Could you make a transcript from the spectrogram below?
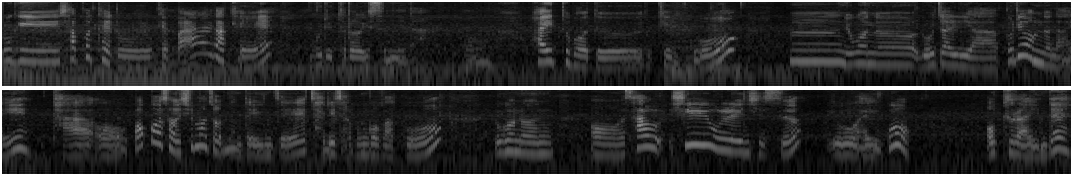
여기 샤포테도 이렇게 빨갛게 물이 들어 있습니다. 어, 화이트버드 이렇게 있고 음 요거는 로잘리아 뿌리 없는 아이 다 어, 꺾어서 심어줬는데 이제 자리 잡은 것 같고 요거는 어 사, 시올렌시스 요 아이고 어큐라인데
